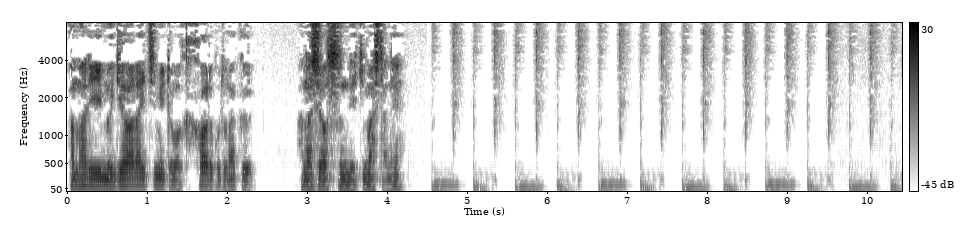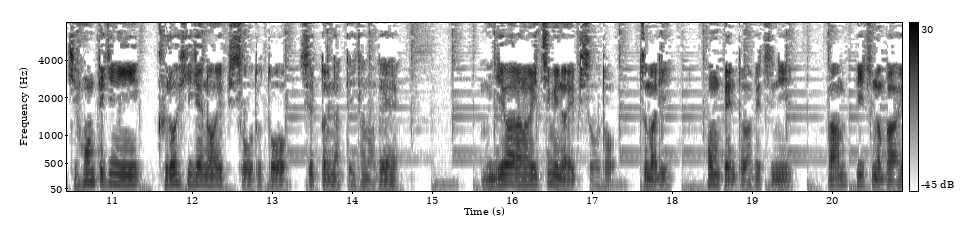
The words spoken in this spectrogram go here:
あまり麦わら一味とは関わることなく話は進んでいきましたね。基本的に黒ひげのエピソードとセットになっていたので、麦わらの一味のエピソード、つまり本編とは別にワンピースの場合、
